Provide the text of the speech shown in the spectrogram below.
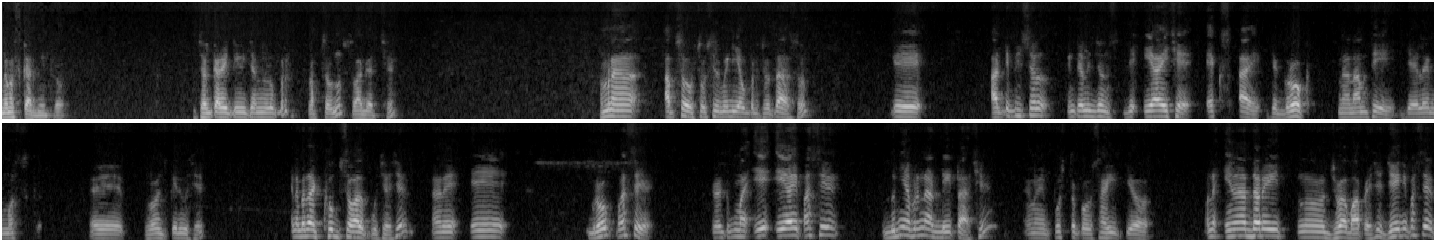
નમસ્કાર મિત્રો. જલકારી TV channel ઉપર આપ સૌનું સ્વાગત છે. હમણાં આપ સૌ સોશિયલ મીડિયા ઉપર જોતા હશો કે આર્ટિફિશિયલ ઇન્ટેલિજન્સ જે એઆઈ છે એક્સ આઈ જે ગ્રોકના નામથી જે એલેન મસ્ક એ લોન્ચ કર્યું છે, એને બધા ખૂબ સવાલ પૂછે છે અને એ ગ્રોક પાસે ટૂંકમાં એ એઆઈ પાસે દુનિયાભરના ડેટા છે અને પુસ્તકો, સાહિત્ય અને એના આધારે જવાબ આપે છે. જે એની પાસે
